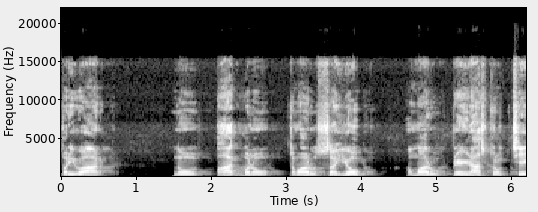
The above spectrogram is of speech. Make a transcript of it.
પરિવારનો ભાગ બનો, તમારું સહયોગ અમારું પ્રેરણાસ્ત્રોત છે.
